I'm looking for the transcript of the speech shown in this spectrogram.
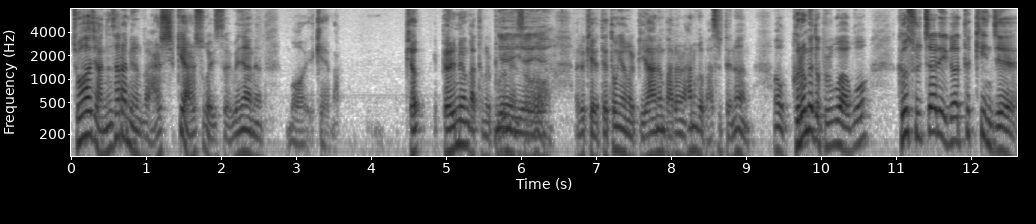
좋아하지 않는 사람이라는 걸 알 쉽게 알 수가 있어요. 왜냐하면 뭐 이렇게 막 별, 별명 같은 걸 예, 부르면서 예, 예. 이렇게 대통령을 비하하는 발언을 하는 걸 봤을 때는 어 그럼에도 불구하고 그 술자리가 특히 이제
